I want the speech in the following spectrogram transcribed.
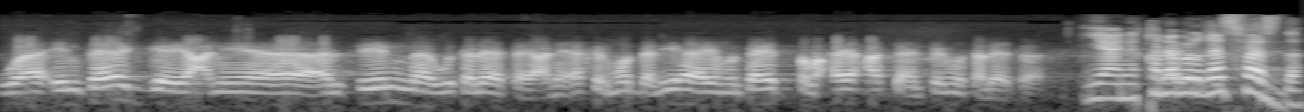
وإنتاج يعني آه، 2003 يعني آخر مدة ليها هي منتهية الصلاحية حتى 2003 يعني قنابل غاز فاسدة.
